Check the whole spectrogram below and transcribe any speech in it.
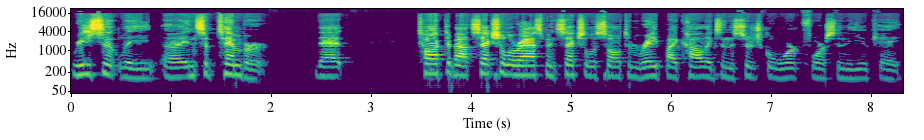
recently uh, in September that talked about sexual harassment, sexual assault, and rape by colleagues in the surgical workforce in the UK.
